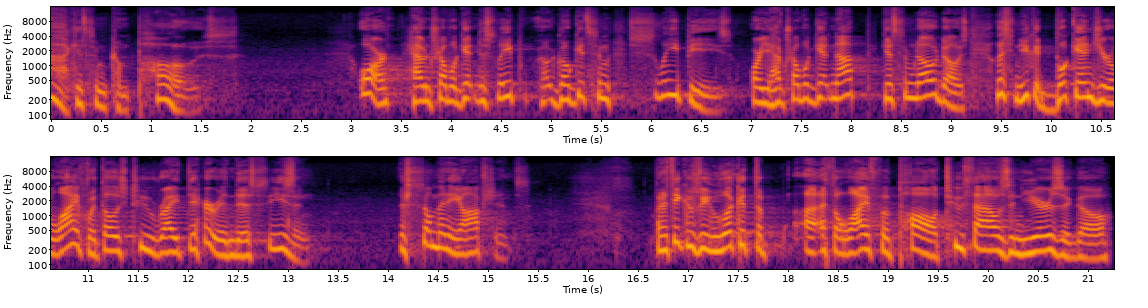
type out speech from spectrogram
Ah, get some Compoz. Or having trouble getting to sleep, go get some sleepies. Or you have trouble getting up, get some NoDoz. Listen, you could bookend your life with those two right there in this season. There's so many options. But I think as we look at the, uh, at the life of Paul 2,000 years ago,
